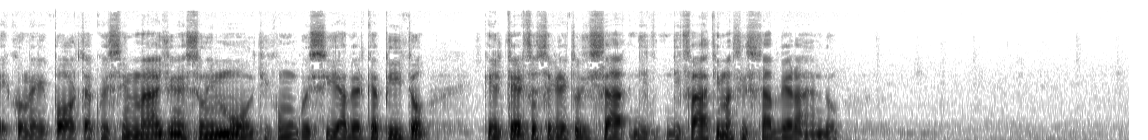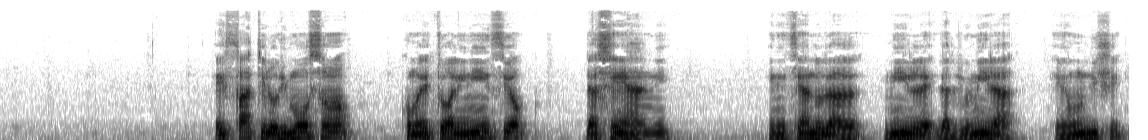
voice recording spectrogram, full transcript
E come riporta questa immagine, sono in molti comunque sia aver capito che il terzo segreto di, Sa- di, di Fatima si sta avverando. E infatti lo dimostrano come detto all'inizio, da sei anni, iniziando dal, mille, dal 2011,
